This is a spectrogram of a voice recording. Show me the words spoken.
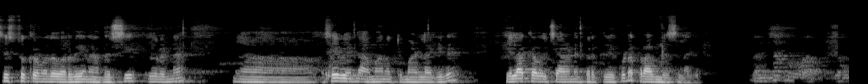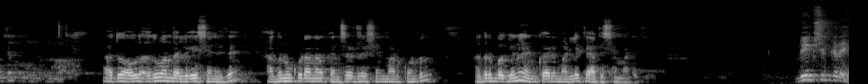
ಶಿಸ್ತು ಕ್ರಮದ ವರದಿಯನ್ನು ಆಧರಿಸಿ ಇವರನ್ನು ಸೇವೆಯಿಂದ ಅಮಾನತು ಮಾಡಲಾಗಿದೆ. ಇಲಾಖಾ ವಿಚಾರಣೆ ಪ್ರಕ್ರಿಯೆ ಕೂಡ ಪ್ರಾರಂಭಿಸಲಾಗಿದೆ. ಅದು ಅವ್ರು, ಅದು ಒಂದು ಅಲಿಗೇಷನ್ ಇದೆ. ಅದನ್ನು ಕೂಡ ನಾವು ಕನ್ಸಿಡ್ರೇಷನ್ ಮಾಡಿಕೊಂಡು ಅದ್ರ ಬಗ್ಗೆನೂ ಎನ್ಕ್ವೈರಿ ಮಾಡಲಿಕ್ಕೆ ಆದೇಶ ಮಾಡಿದ್ವಿ. ವೀಕ್ಷಕರೇ,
